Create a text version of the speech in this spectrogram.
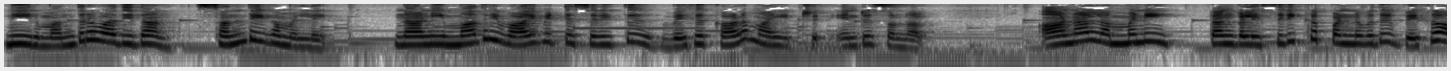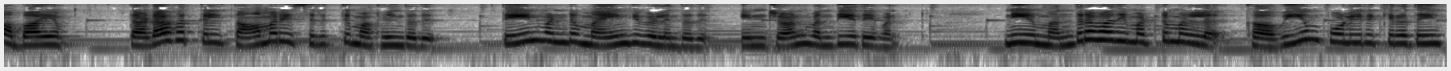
நீர் மந்திரவாதிதான் சந்தேகமில்லை. நான் இம்மாதிரி வாய்விட்டு சிரித்து வெகு காலம் ஆயிற்று என்று சொன்னாள். ஆனால் அம்மணி தங்களை சிரிக்க பண்ணுவது வெகு அபாயம். தடாகத்தில் தாமரை சிரித்து மகிழ்ந்தது. தேன் வண்டு மயங்கி விழுந்தது என்றான் வந்தியத்தேவன். நீ மந்திரவாதி மட்டுமல்ல கவியும் போலிருக்கிறதே.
